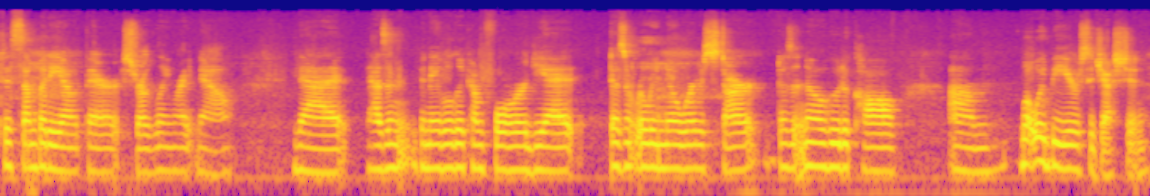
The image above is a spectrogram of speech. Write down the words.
to somebody out there struggling right now that hasn't been able to come forward yet, doesn't really know where to start, doesn't know who to call? Um, what would be your suggestion?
